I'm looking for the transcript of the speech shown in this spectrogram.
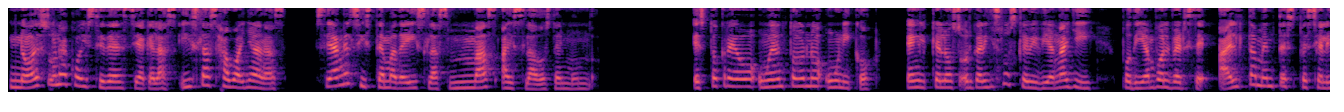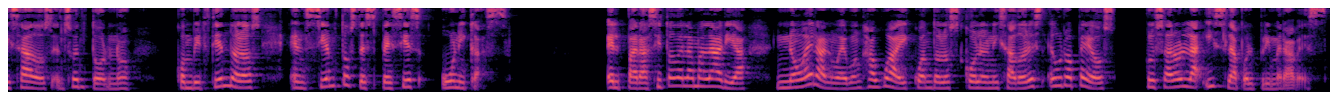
No es una coincidencia que las islas hawaianas sean el sistema de islas más aislados del mundo. Esto creó un entorno único en el que los organismos que vivían allí podían volverse altamente especializados en su entorno, convirtiéndolos en cientos de especies únicas. El parásito de la malaria no era nuevo en Hawái cuando los colonizadores europeos cruzaron la isla por primera vez.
